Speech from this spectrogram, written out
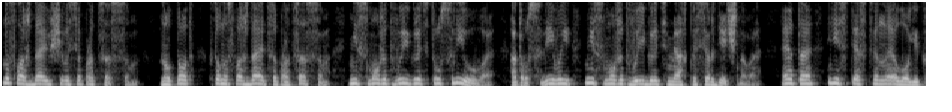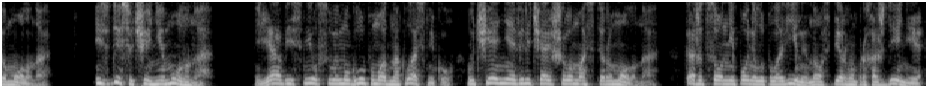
наслаждающегося процессом. Но тот, кто наслаждается процессом, не сможет выиграть трусливого – а трусливый не сможет выиграть мягкосердечного. Это естественная логика Молона. И здесь учение Молона. Я объяснил своему глупому однокласснику учение величайшего мастера Молона. Кажется, он не понял и половины, но в первом прохождении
